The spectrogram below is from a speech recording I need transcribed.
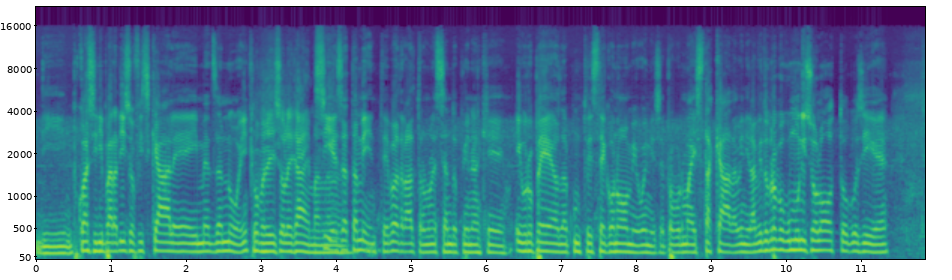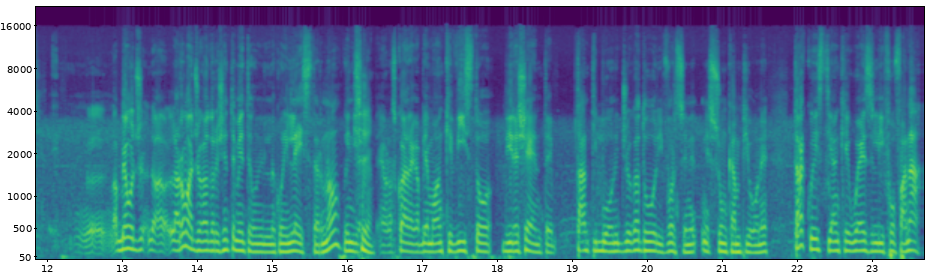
di, quasi di paradiso fiscale in mezzo a noi. Come le isole Cayman. Sì, esattamente. Poi, tra l'altro, non essendo più neanche europeo dal punto di vista economico, quindi si è proprio ormai staccata. Quindi la vedo proprio come un isolotto così che eh, abbiamo, la Roma ha giocato recentemente con il, con il Leicester, no? Quindi sì. è una squadra che abbiamo anche visto di recente. Tanti buoni giocatori, forse nessun campione. Tra questi anche Wesley Fofana.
